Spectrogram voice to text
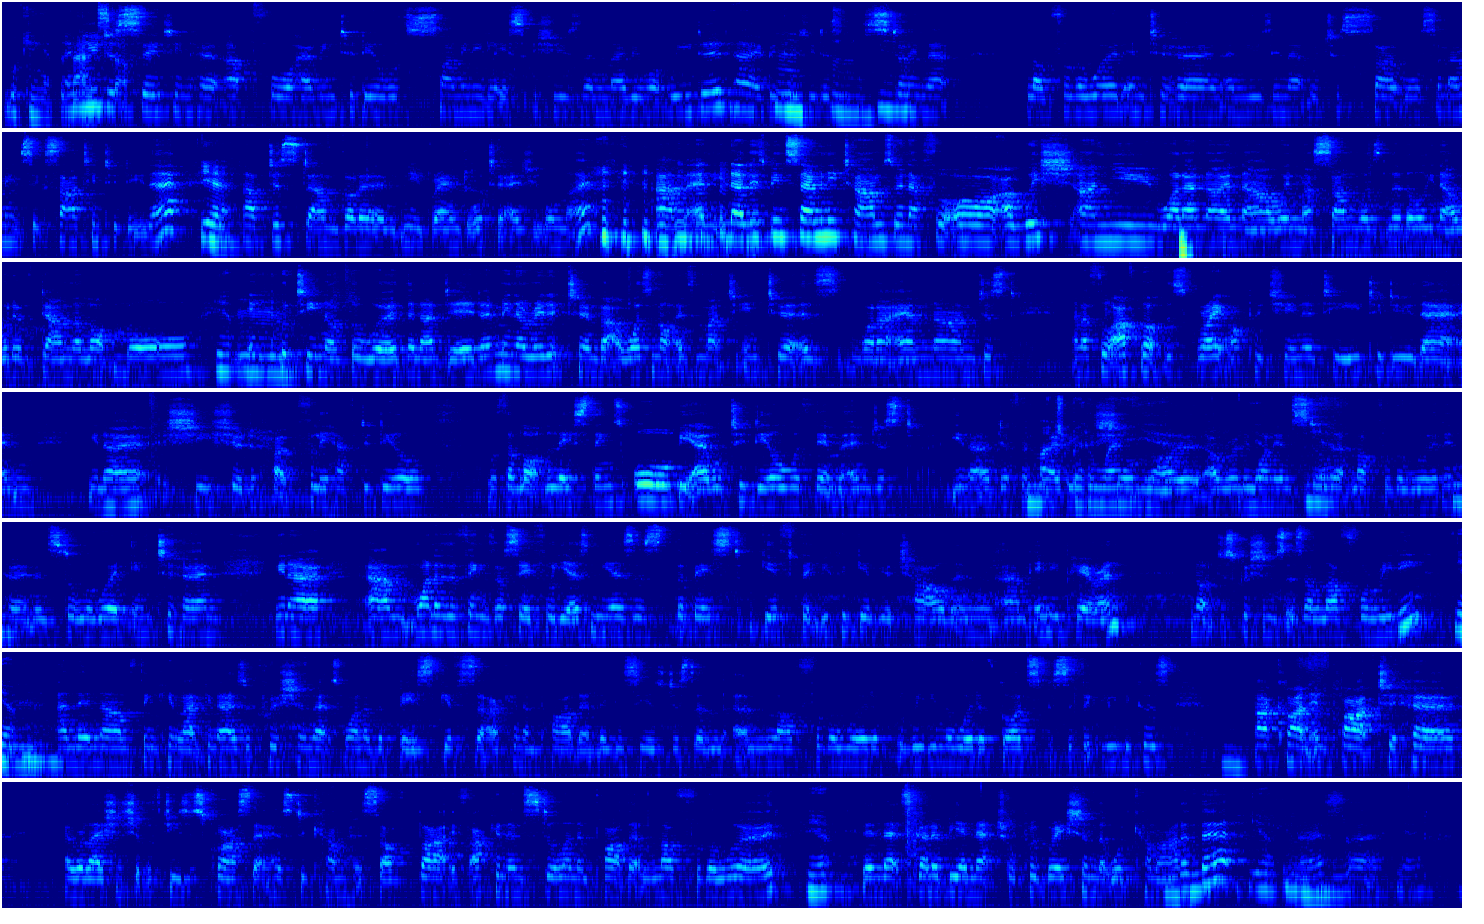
looking at the and bad you stuff just setting her up for having to deal with so many less issues than maybe what we did. Hey, because Mm. you're just Mm. instilling that love for the word into her and, and using that, which is so awesome. I mean, it's exciting to do that. yeah I've just um, got a new granddaughter, as you all know. Um, and, you know, there's been so many times when I thought, oh, I wish I knew what I know now when my son was little. You know, I would have done a lot more Yep. inputting of the word than I did. I mean, I read it to him, but I was not as much into it as what I am now. I'm just, and I thought I've got this great opportunity to do that, and you know, she should hopefully have to deal with a lot less things, or be able to deal with them in just you know a different Much way better because way, she'll yeah. know. I really Yeah. want to instill Yeah. that love for the word in Mm. her and instill the word into her, and you know. Um, one of the things I've said for years and years is the best gift that you could give your child and um, any parent, not just Christians, is a love for reading. yeah mm. Mm. And then now I'm thinking, like, you know, as a Christian, that's one of the best gifts that I can impart. That legacy is just a, a love for the Word of reading the Word of God specifically, because mm. I can't impart to her a relationship with Jesus Christ that has to come herself. But if I can instill and impart that love for the Word, yeah then that's going to be a natural progression that would come out of mm-hmm. that. yeah You know, mm-hmm. so yeah,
